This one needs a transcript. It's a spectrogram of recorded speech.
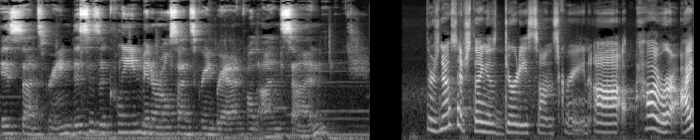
Is sunscreen. This is a clean mineral sunscreen brand called Unsun. There's no such thing as dirty sunscreen. Uh, however, I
